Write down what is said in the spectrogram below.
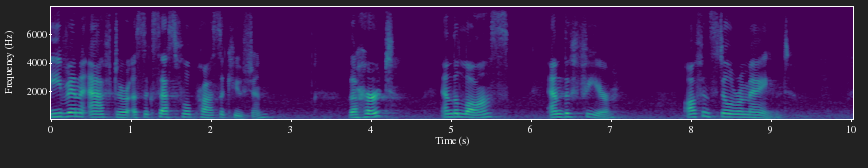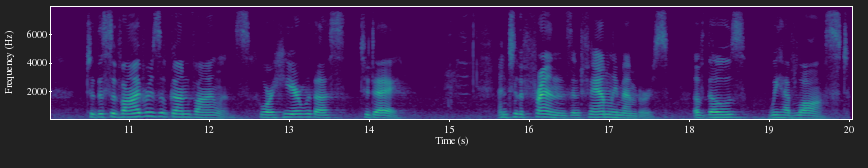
even after a successful prosecution, the hurt and the loss and the fear often still remained. To the survivors of gun violence who are here with us today, and to the friends and family members of those we have lost,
